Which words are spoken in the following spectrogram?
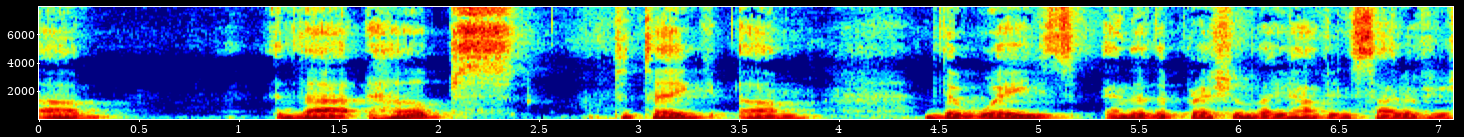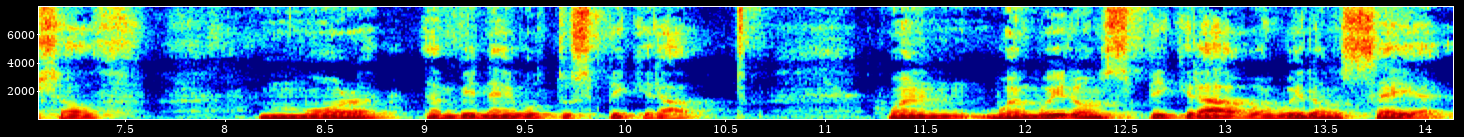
uh, that helps to take um, the weight and the depression that you have inside of yourself more than being able to speak it out. When when we don't speak it out, when we don't say it,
